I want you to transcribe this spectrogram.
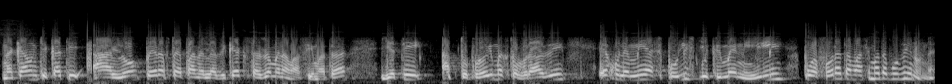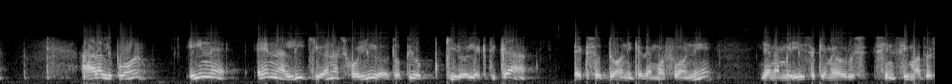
να κάνουν και κάτι άλλο πέρα από τα επανελλαδικά εξεταζόμενα μαθήματα γιατί από το πρωί μέχρι το βράδυ έχουν μια πολύ συγκεκριμένη ύλη που αφορά τα μαθήματα που δίνουν. Άρα λοιπόν είναι ένα λύκειο, ένα σχολείο το οποίο κυριολεκτικά εξοντώνει και δεμορφώνει για να μιλήσω και με όρους συνθήματος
